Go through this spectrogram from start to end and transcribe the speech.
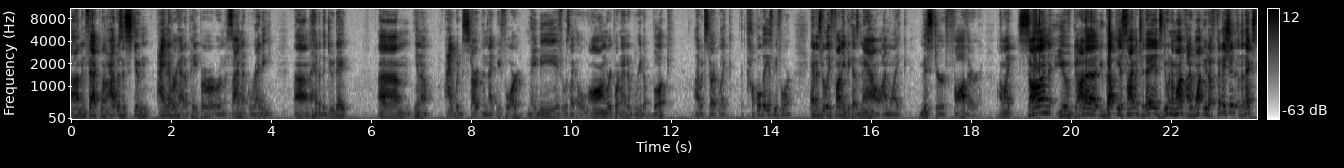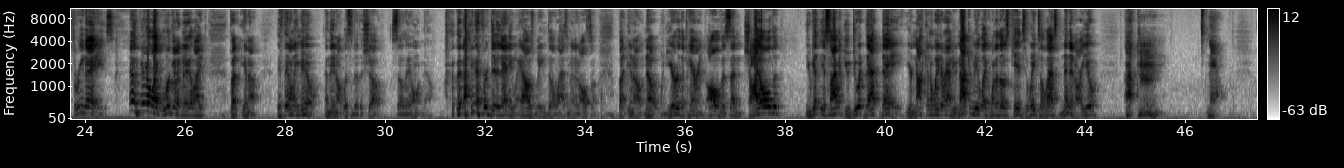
Um, in fact, when I was a student, I never had a paper or an assignment ready um, ahead of the due date. Um, you know, I would start the night before. Maybe if it was like a long report and I had to read a book, I would start like a couple days before. And it's really funny because now I'm like Mr. Father. I'm like, son, you've gotta you got the assignment today, it's due in a month. I want you to finish it in the next three days. And they're like looking at me like, but you know, if they only knew and they don't listen to the show, so they won't know. that I never did it anyway. I was waiting till the last minute also. But you know, no, when you're the parent, all of a sudden, child, you get the assignment, you do it that day. You're not going to wait around. You're not going to be like one of those kids who wait till the last minute, are you? now,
